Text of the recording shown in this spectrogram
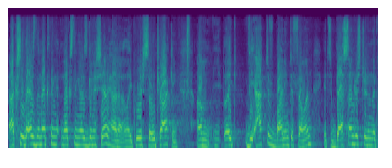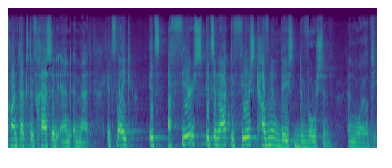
Actually, that was the next thing, next thing I was going to share, Hannah. Like, we're so tracking. Um, like, the act of binding tefillin, it's best understood in the context of chesed and emet. It's like it's a fierce, it's an act of fierce covenant-based devotion and loyalty.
